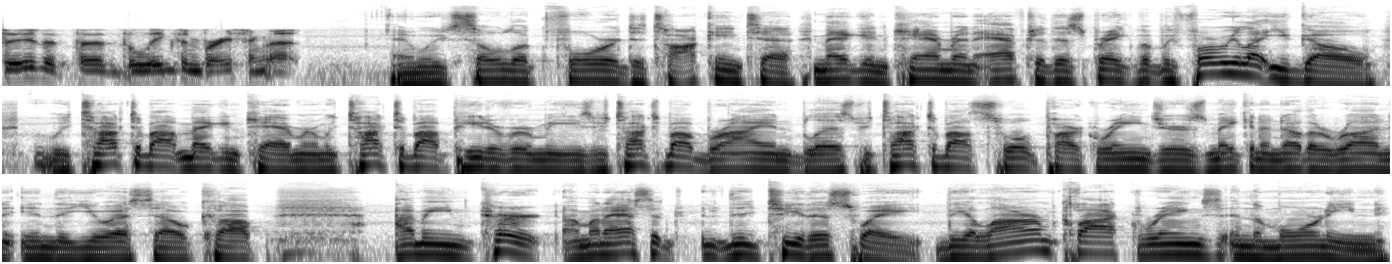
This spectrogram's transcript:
see that the, the league's embracing that. And we so look forward to talking to Megan Cameron after this break. But before we let you go, we talked about Megan Cameron. We talked about Peter Vermes. We talked about Brian Bliss. We talked about Swope Park Rangers making another run in the USL Cup. I mean, Kurt, I'm going to ask it to you this way. The alarm clock rings in the morning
